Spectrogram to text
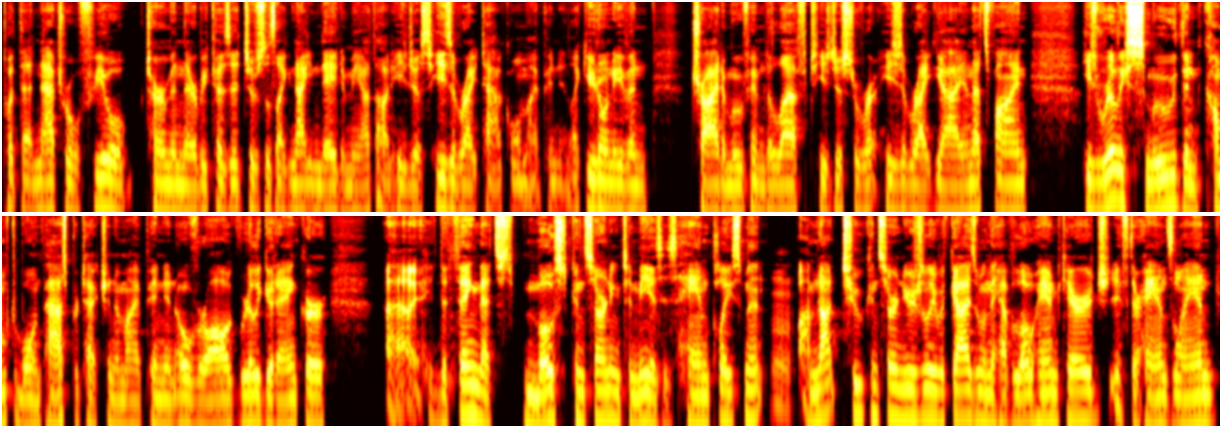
put that natural feel term in there because it just was like night and day to me. I thought he just he's a right tackle in my opinion. Like you don't even try to move him to left. He's just a, he's a right guy, and that's fine. He's really smooth and comfortable in pass protection, in my opinion. Overall, really good anchor. Uh, the thing that's most concerning to me is his hand placement. Mm. I'm not too concerned usually with guys when they have low hand carriage if their hands land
